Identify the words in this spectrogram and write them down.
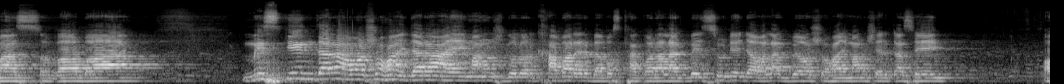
মাসগাবা। মিসকিন যারা অসহায়, যারা এই মানুষগুলোর খাবারের ব্যবস্থা করা লাগবে, ছুটে যাওয়া লাগবে অসহায় মানুষের কাছে। ও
